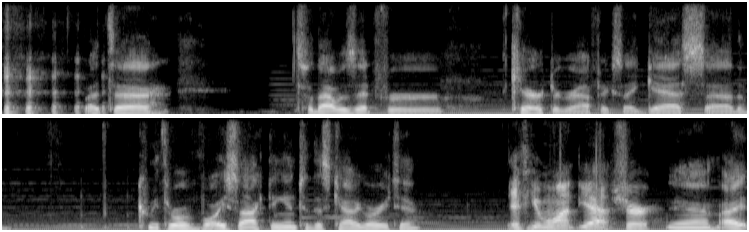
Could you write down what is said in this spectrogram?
but uh so that was it for character graphics i guess uh the can we throw voice acting into this category too If you want, yeah, sure. yeah i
